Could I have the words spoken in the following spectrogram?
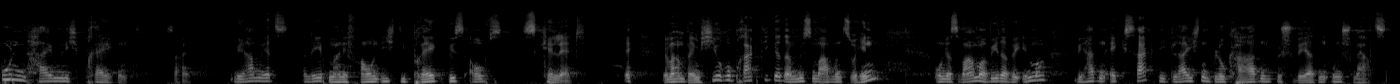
unheimlich prägend sein. Wir haben jetzt erlebt, meine Frau und ich, die prägt bis aufs Skelett. Wir waren beim Chiropraktiker, da müssen wir ab und zu hin. Und das war mal wieder wie immer. Wir hatten exakt die gleichen Blockaden, Beschwerden und Schmerzen.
